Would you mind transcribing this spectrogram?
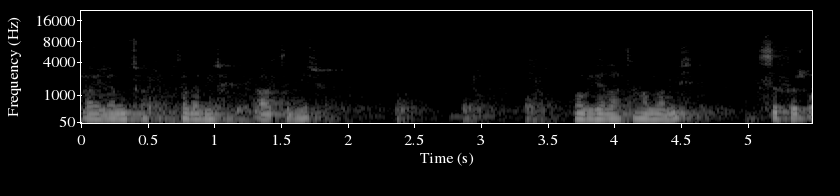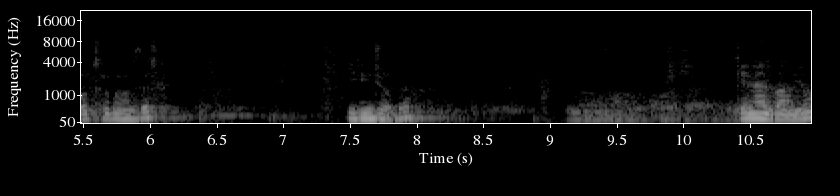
Şöyle mutfakta da bir artı bir. Mobilyalar tamamlanmış. Sıfır, oturma hazır. Birinci oda. Genel banyo.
